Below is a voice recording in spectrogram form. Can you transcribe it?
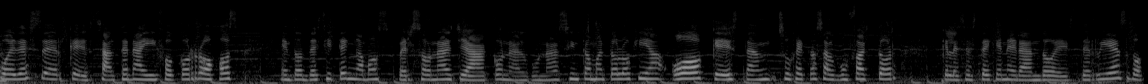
puede ser que salten ahí focos rojos en donde sí tengamos personas ya con alguna sintomatología o que están sujetos a algún factor que les esté generando este riesgo.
